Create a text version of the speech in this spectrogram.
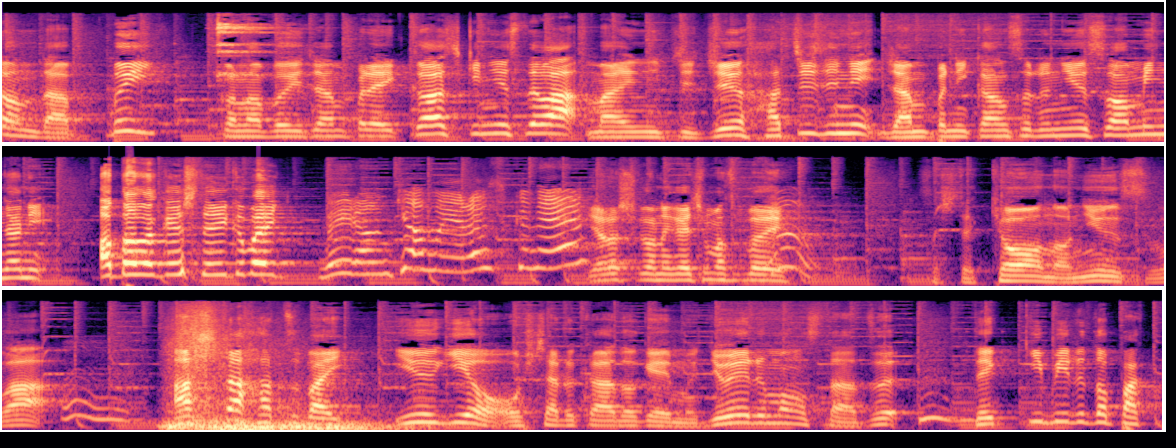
ロンだ。V この V ジャンプレイ公式ニュースでは毎日18時にジャンプに関するニュースをみんなにお届けしていく V ブイロン今日もよろしくね。よろしくお願いします V、そして今日のニュースは、うんうん。明日発売遊戯王オフィシャルカードゲームデュエルモンスターズ、デッキビルドパック、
